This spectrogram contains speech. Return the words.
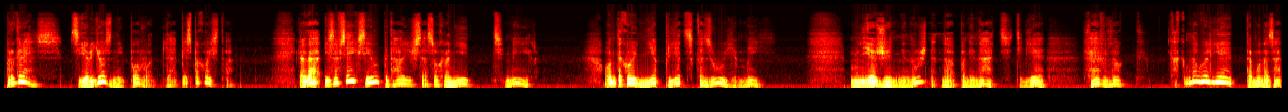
Прогресс — серьезный повод для беспокойства. Когда изо всех сил пытаешься сохранить мир — Он такой непредсказуемый. Мне же не нужно напоминать тебе, Хевлок, как много лет тому назад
